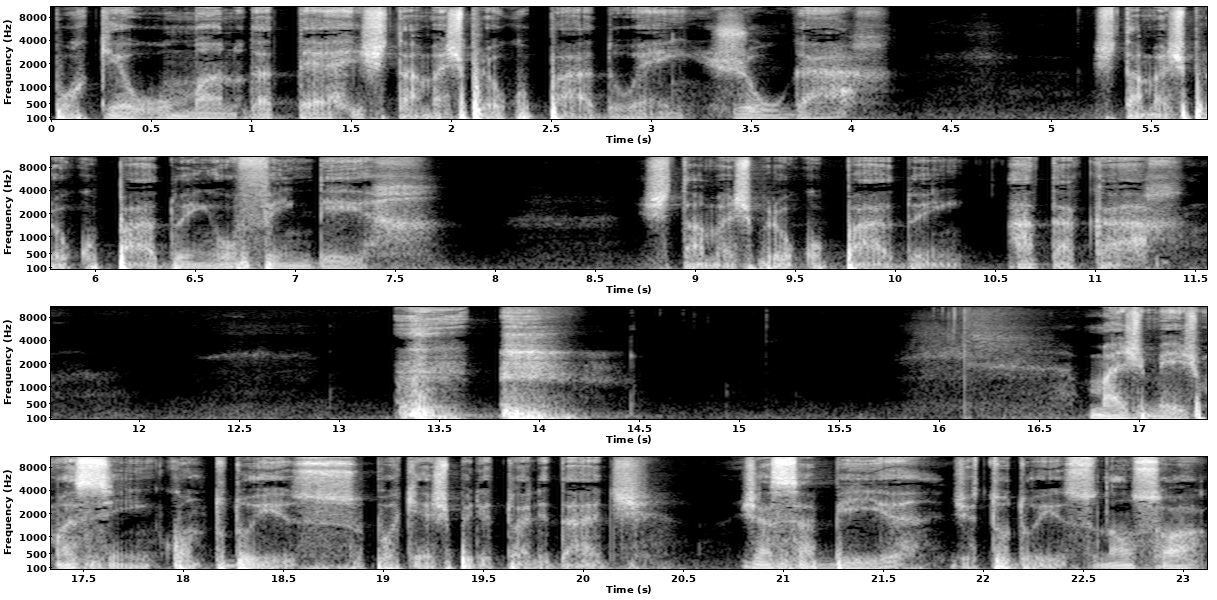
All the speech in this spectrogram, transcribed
porque o humano da Terra está mais preocupado em julgar, está mais preocupado em ofender, está mais preocupado em atacar. Mas mesmo assim, com tudo isso, porque a espiritualidade já sabia de tudo isso, não só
